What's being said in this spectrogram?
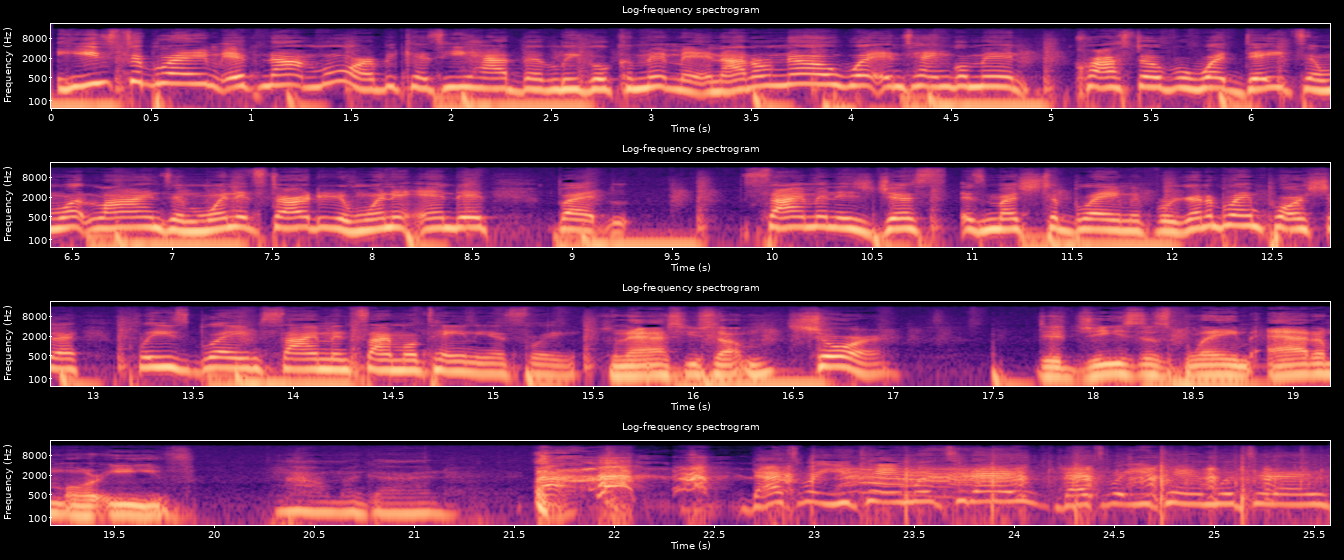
he's to blame, if not more, because he had the legal commitment. And I don't know what entanglement crossed over what dates and what lines and when it started and when it ended, but Simon is just as much to blame. If we're going to blame Porsha, please blame Simon simultaneously. Can I ask you something? Sure. Did Jesus blame Adam or Eve? Oh my God. That's what you came with today? That's what you came with today?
